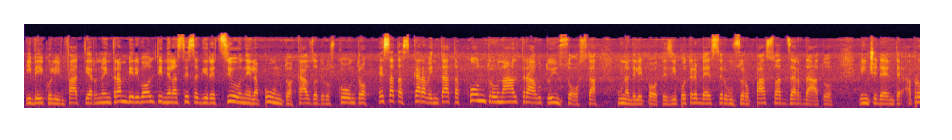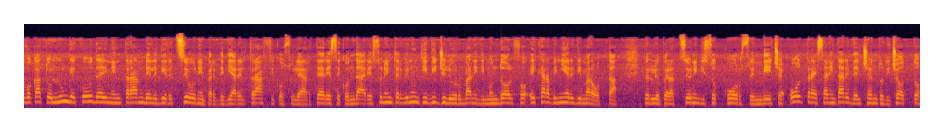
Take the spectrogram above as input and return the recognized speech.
I veicoli infatti erano entrambi rivolti nella stessa direzione e la punto a causa dello scontro è stata scaraventata contro un'altra auto in sosta. Una delle ipotesi potrebbe essere un sorpasso azzardato. L'incidente ha provocato lunghe code in entrambe le direzioni per deviare il traffico sulle arterie secondarie. Sono intervenuti i vigili urbani di Mondolfo e i carabinieri di Marotta. Per le operazioni di soccorso Invece, oltre ai sanitari del 118,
